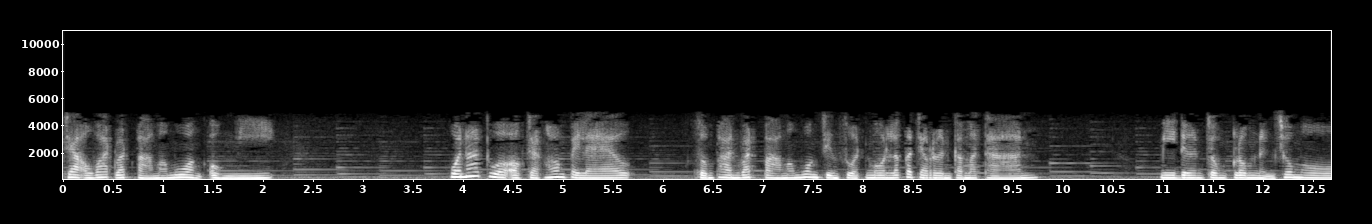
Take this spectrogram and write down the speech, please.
เจ้าอาวาสวัดป่ามะม่วงองค์นี้ หัวหน้าทัวร์ออกจากห้องไปแล้ว สมภารวัดป่ามะม่วงจึงสวดมนต์แล้วก็เจริญกรรมฐาน มีเดินจงกรมหนึ่งชั่วโมง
